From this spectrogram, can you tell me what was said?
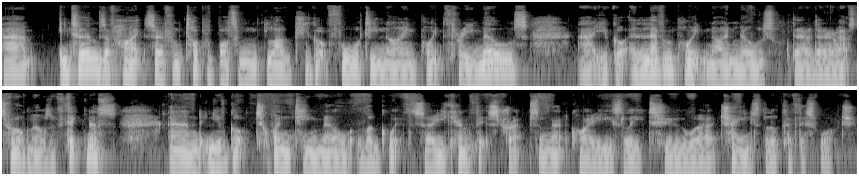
Um, in terms of height, so from top of bottom lugs, you've got 49.3 mils. Uh, you've got 11.9 mils, there, thereabouts 12 mils of thickness, and you've got 20 mil lug width. So you can fit straps and that quite easily to uh, change the look of this watch.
